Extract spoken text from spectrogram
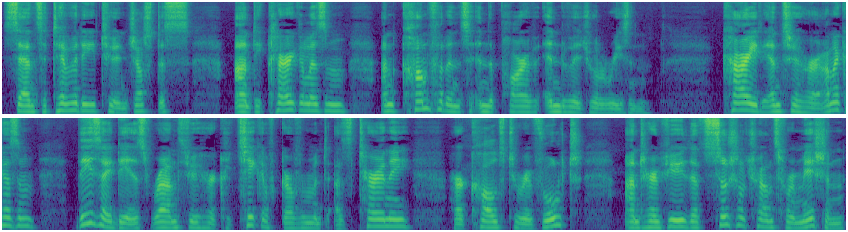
sensitivity to injustice, anti clericalism, and confidence in the power of individual reason. Carried into her anarchism, these ideas ran through her critique of government as tyranny, her calls to revolt, and her view that social transformation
